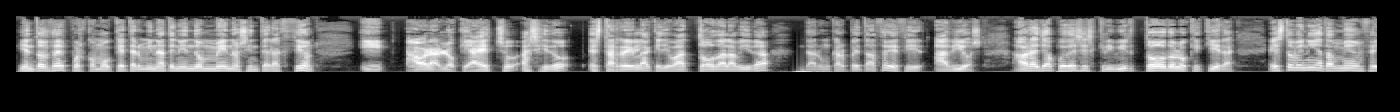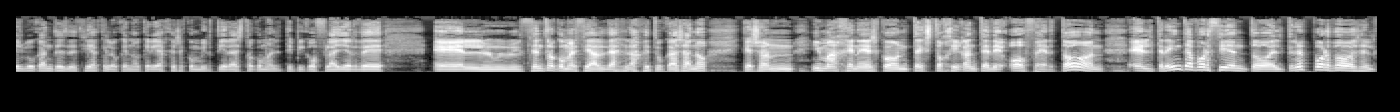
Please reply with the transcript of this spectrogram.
Y entonces, pues como que termina teniendo menos interacción. Y ahora lo que ha hecho ha sido esta regla que lleva toda la vida, dar un carpetazo y decir adiós. Ahora ya puedes escribir todo lo que quieras. Esto venía también, Facebook antes decía que lo que no quería es que se convirtiera esto como el típico flyer de el centro comercial de al lado de tu casa, ¿no? Que son imágenes con texto gigante de ofertón, el 30%, el 3x2, el...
